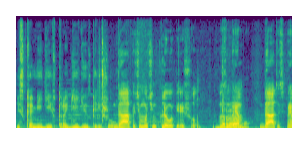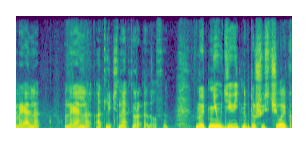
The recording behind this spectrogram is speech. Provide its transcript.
из комедии в трагедию перешел. Да, причем очень клево перешел. Драму. Прям, да, то есть прям реально, он реально отличный актер оказался. Но это не удивительно, потому что если человек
